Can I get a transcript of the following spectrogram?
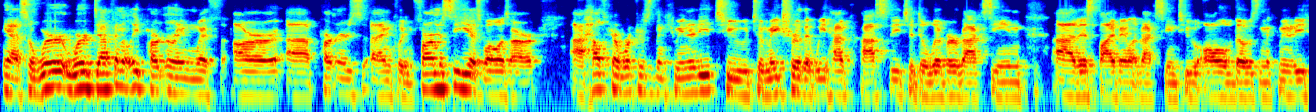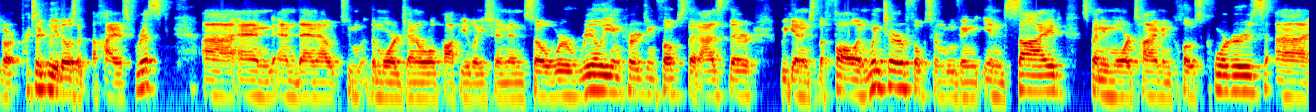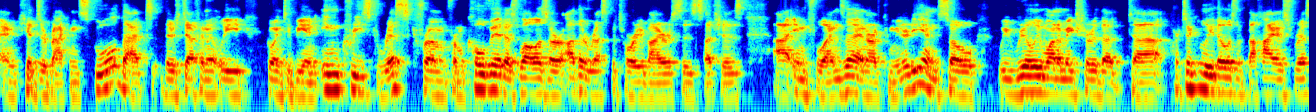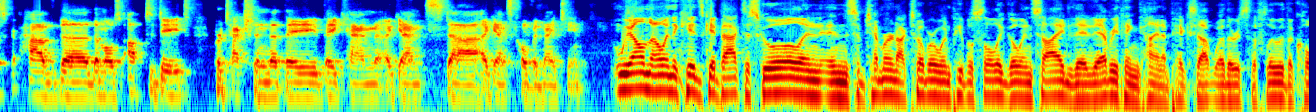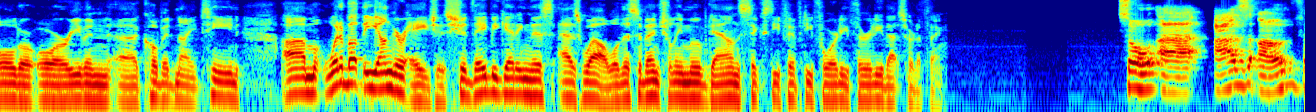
Yeah, so we're we're definitely partnering with our uh, partners, uh, including pharmacy, as well as our uh, healthcare workers in the community, to to make sure that we have capacity to deliver vaccine, uh, this bivalent vaccine, to all of those in the community, are particularly those at the highest risk, uh, and and then out to the more general population. And so we're really encouraging folks that as they're we get into the fall and winter, folks are moving inside, spending more time in close quarters, uh, and kids are back in school. That there's definitely going to be an increase increased risk from from COVID as well as our other respiratory viruses such as uh, influenza in our community. And so we really want to make sure that uh, particularly those at the highest risk have the the most up to date protection that they they can against uh, against COVID nineteen we all know when the kids get back to school in, in September and October, when people slowly go inside, that everything kind of picks up, whether it's the flu, the cold, or, or even uh, COVID 19. Um, what about the younger ages? Should they be getting this as well? Will this eventually move down 60, 50, 40, 30, that sort of thing? So, uh, as of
